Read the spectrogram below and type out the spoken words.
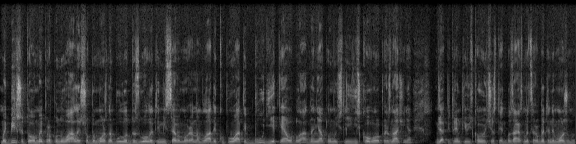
Ми більше того, ми пропонували, щоб можна було дозволити місцевим органам влади купувати будь-яке обладнання, в тому числі і військового призначення, для підтримки військових частин. Бо зараз ми це робити не можемо.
